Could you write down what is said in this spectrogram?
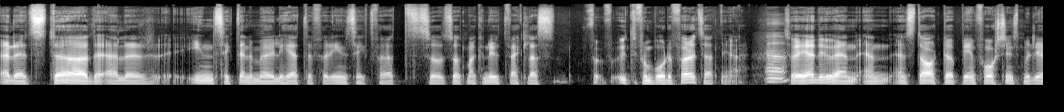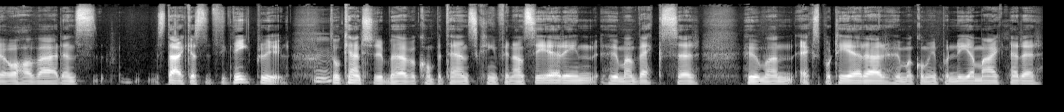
eller ett stöd eller insikt eller möjligheter för insikt för att, så, så att man kan utvecklas för, utifrån både förutsättningar. Ja. Så är du en, en, en startup i en forskningsmiljö och har världens starkaste teknikpryl. Mm. Då kanske du behöver kompetens kring finansiering, hur man växer, hur man exporterar, hur man kommer in på nya marknader.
